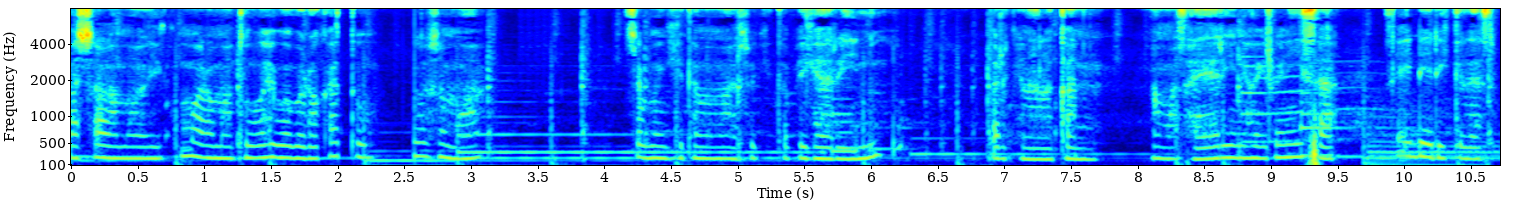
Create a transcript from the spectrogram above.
Assalamualaikum warahmatullahi wabarakatuh. Halo semua. Sebelum kita memasuki topik hari ini Perkenalkan Nama saya Rina Hoirunisa Saya dari kelas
